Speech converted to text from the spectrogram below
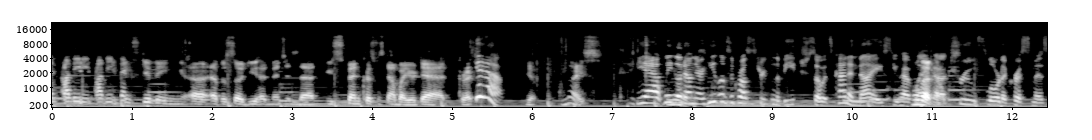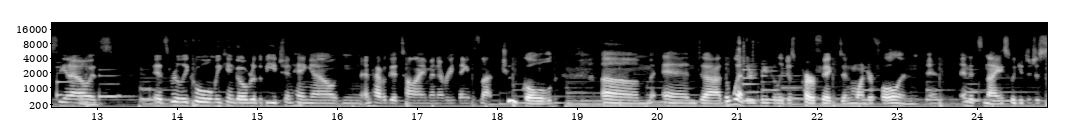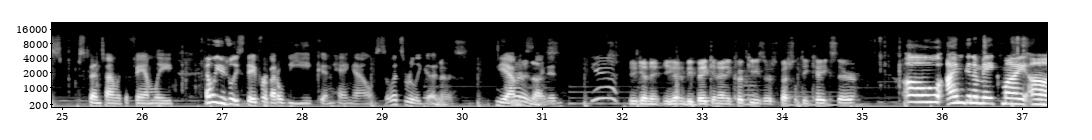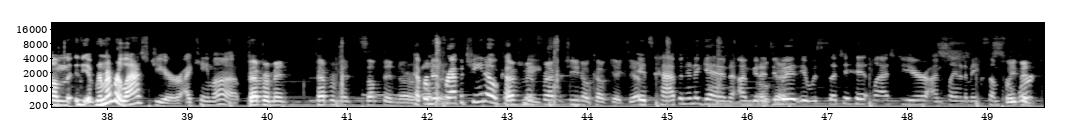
And on the on the Thanksgiving uh, episode, you had mentioned that you spend Christmas down by your dad, correct? Yeah. Yeah. Nice. Yeah, we go down there. He lives across the street from the beach, so it's kind of nice. You have Well, like a helps. true Florida Christmas. You know, Mhm. it's it's really cool, and we can go over to the beach and hang out and, and have a good time and everything. If it's not too cold, um, and uh, the weather's usually just perfect and wonderful, and and and it's nice. We get to just spend time with the family, and we usually stay for about a week and hang out. So it's really good. Nice. Yeah, I'm Very nice. excited. Yeah. You're gonna you're gonna be baking any cookies or specialty cakes there? Oh, I'm gonna make my um. Remember last year I came up Peppermint peppermint something or peppermint other. frappuccino cupcakes. Peppermint frappuccino cupcakes. Yep. It's happening again. I'm gonna do it. It was such a hit last year. I'm planning to make some for Sweeping, work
